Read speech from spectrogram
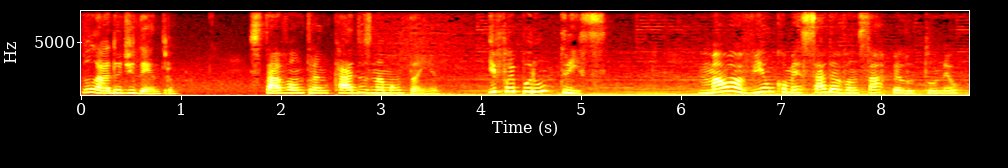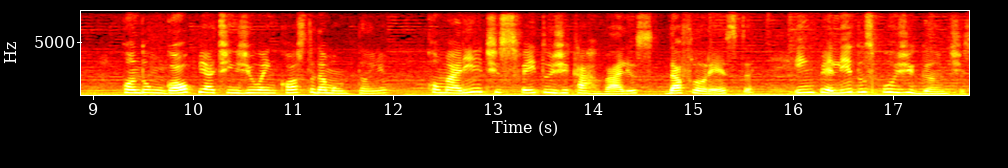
no lado de dentro. Estavam trancados na montanha e foi por um tris. Mal haviam começado a avançar pelo túnel quando um golpe atingiu a encosta da montanha com marietes feitos de carvalhos da floresta e impelidos por gigantes.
